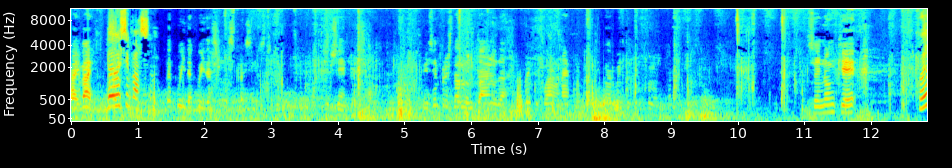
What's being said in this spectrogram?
vai, vai. Dove si passa? Da qui, da qui, da sinistra, a sinistra. Più semplice. Devi sempre stare lontano da. Questo qua non è particolarmente però. Se non che. Cosa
